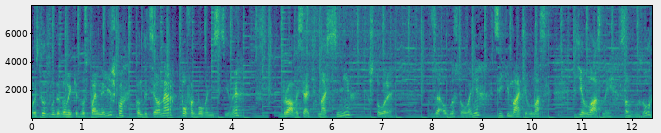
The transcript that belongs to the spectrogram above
Ось тут буде велике двоспальне ліжко, кондиціонер, пофарбовані стіни. Бра висять на стіні, штори вже облаштовані. В цій кімнаті у нас є власний санвузол,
